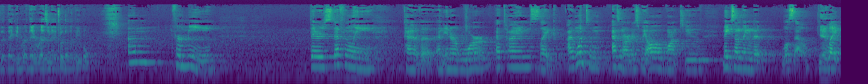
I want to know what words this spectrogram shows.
that they can that resonates with other people? Um, for me, there's definitely kind of a, an inner war at times. Like, I want to, as an artist, we all want to make something that will sell. Yeah. Like,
